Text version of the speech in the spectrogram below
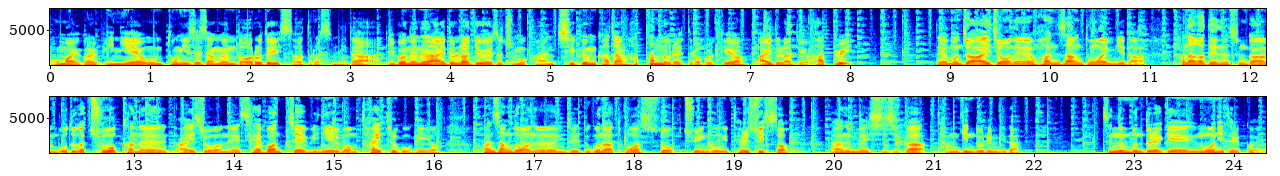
오마이걸 비니의 온통 이 세상은 너로 돼 있어 들었습니다. 이번에는 아이돌 라디오에서 주목한 지금 가장 핫한 노래 들어볼게요. 아이돌 라디오 핫 3. 네, 먼저 아이즈원의 환상 동화입니다. 하나가 되는 순간 모두가 주목하는 아이즈원의 세 번째 미니 앨범 타이틀곡이에요. 환상 동화는 이제 누구나 동화 속 주인공이 될 수 있어 라는 메시지가 담긴 노래입니다. 듣는 분들에게 응원이 될 거예요.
